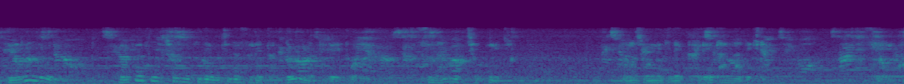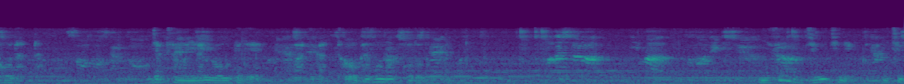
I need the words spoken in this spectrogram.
狙い通り爆発の衝撃で打ち出された銅のプレートは砂を直撃その衝撃でクレーターができた成功だった JAXA の依頼を受けてわずか10日後のことだ2011年1月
